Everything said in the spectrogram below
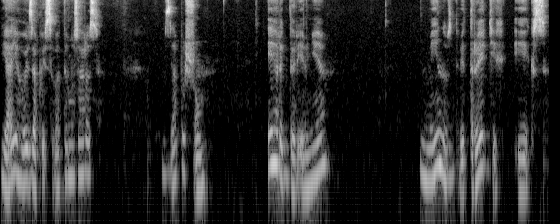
Я його і записуватиму зараз. Запишу. Y дорівнює мінус 2 третіх х.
